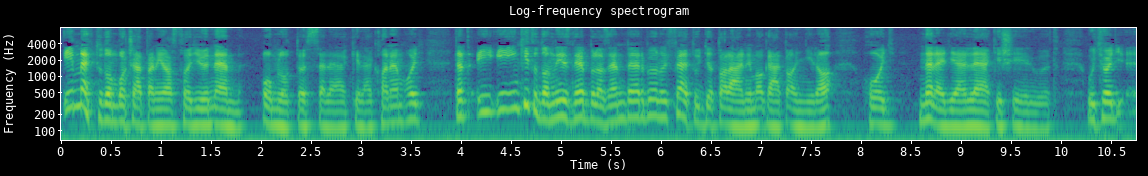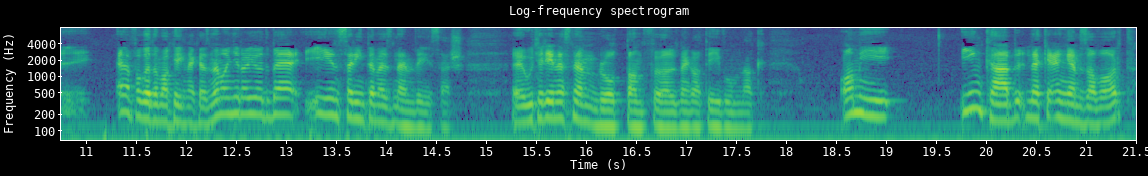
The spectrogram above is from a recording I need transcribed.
én meg tudom bocsátani azt, hogy ő nem omlott össze lelkileg, hanem hogy, tehát én, ki tudom nézni ebből az emberből, hogy fel tudja találni magát annyira, hogy ne legyen lelkisérült. Úgyhogy elfogadom, akiknek ez nem annyira jött be, én szerintem ez nem vészes. Úgyhogy én ezt nem rottam föl negatívumnak. Ami inkább nekem engem zavart,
